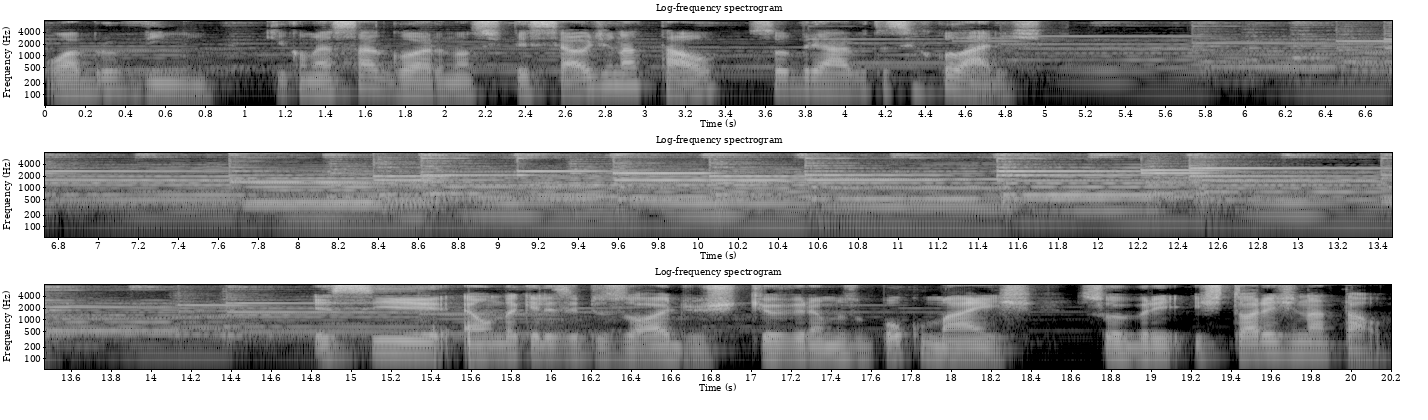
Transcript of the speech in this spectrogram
ou abra o vinho, que começa agora o nosso especial de Natal sobre hábitos circulares. Esse é um daqueles episódios que ouviremos um pouco mais sobre histórias de Natal.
